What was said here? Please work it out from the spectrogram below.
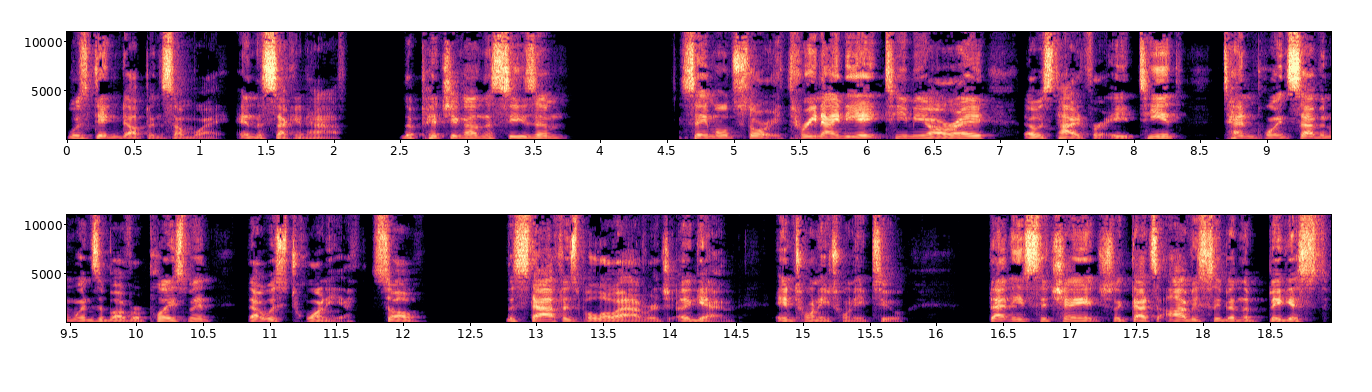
was dinged up in some way in the second half. The pitching on the season, same old story. 398 team ERA, that was tied for 18th. 10.7 wins above replacement, that was 20th. So the staff is below average again in 2022. That needs to change. Like that's obviously been the biggest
